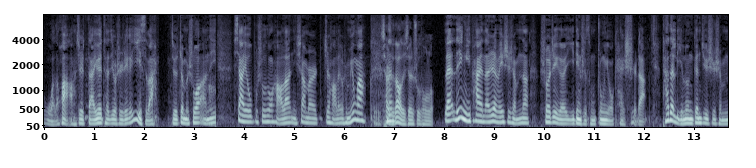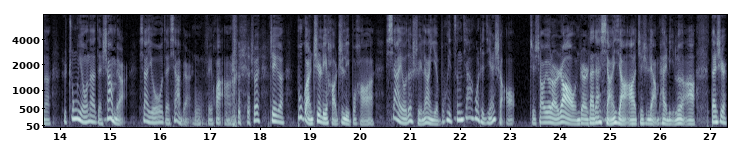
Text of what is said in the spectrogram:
我的话啊，这大约它就是这个意思吧。就这么说啊，你下游不疏通好了，你上面治好了有什么用啊？下水道得先疏通了。来，另一派呢认为是什么呢？说这个一定是从中游开始的。他的理论根据是什么呢？是中游呢在上边，下游在下边。废话啊，说这个不管治理好治理不好啊，下游的水量也不会增加或者减少。这稍微有点绕，我们这儿大家想一想啊，这是两派理论啊。但是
